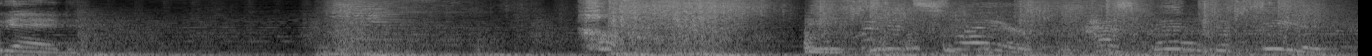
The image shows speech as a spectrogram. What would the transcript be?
defeated! Infinite Slayer has been defeated!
